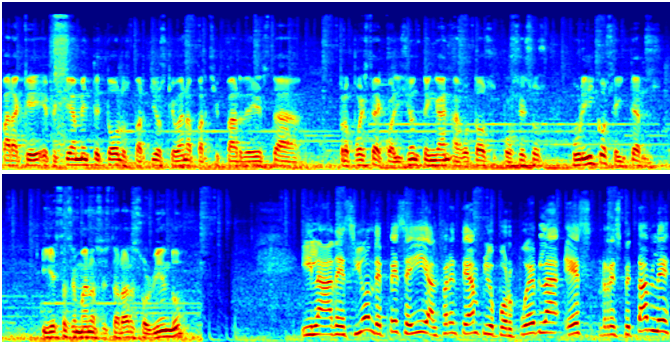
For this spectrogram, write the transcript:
para que efectivamente todos los partidos que van a participar de esta propuesta de coalición tengan agotados sus procesos jurídicos e internos. Y esta semana se estará resolviendo y la adhesión de PCI al Frente Amplio por Puebla es respetable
